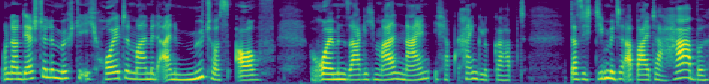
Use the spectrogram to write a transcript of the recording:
Und an der Stelle möchte ich heute mal mit einem Mythos aufräumen, sage ich mal. Nein, ich habe kein Glück gehabt. Dass ich die Mitarbeiter habe,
